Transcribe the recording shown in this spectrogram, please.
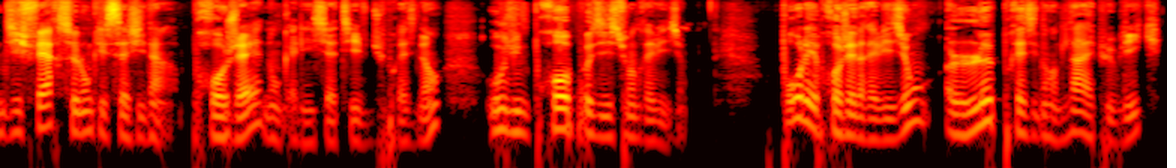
diffèrent selon qu'il s'agit d'un projet, donc à l'initiative du président, ou d'une proposition de révision. Pour les projets de révision, le président de la République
